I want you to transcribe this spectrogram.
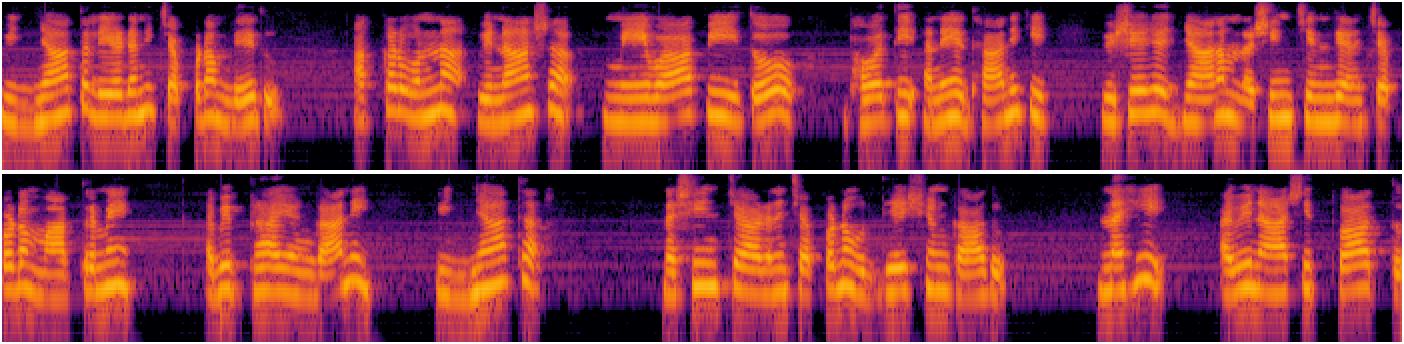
విజ్ఞాత లేడని చెప్పడం లేదు. అక్కడ ఉన్న వినాశ మేవాపీతో భవతి అనే దానికి విశేష జ్ఞానం నశించింది అని చెప్పడం మాత్రమే అభిప్రాయం గాని విజ్ఞాత నశించాడని చెప్పడం ఉద్దేశ్యం కాదు. నహి అవినాశిత్వాత్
